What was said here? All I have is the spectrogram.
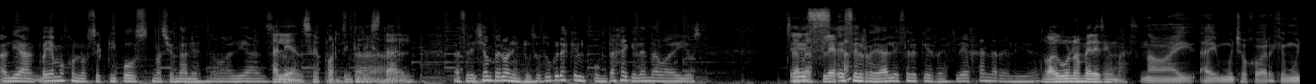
Alianza, vayamos con los equipos nacionales, ¿no? Alianza. Alianza, Sporting Cristal. La selección peruana incluso. ¿Tú crees que el puntaje que le han dado a ellos ¿Se es, refleja? es el real, es el que refleja en la realidad? ¿O algunos merecen más? No, hay, hay muchos jugadores que mu-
